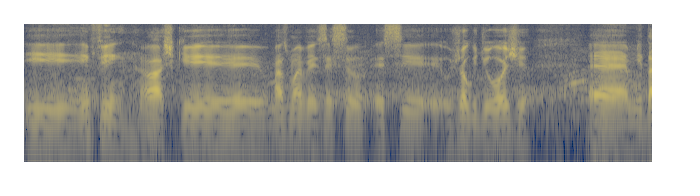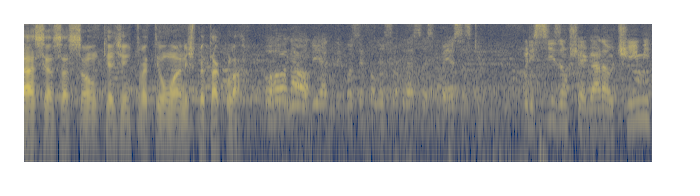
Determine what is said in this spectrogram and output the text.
E, enfim, eu acho que, mais uma vez, esse, esse, o jogo de hoje é, me dá a sensação que a gente vai ter um ano espetacular. Ô Ronaldo, você falou sobre essas peças que precisam chegar ao time.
